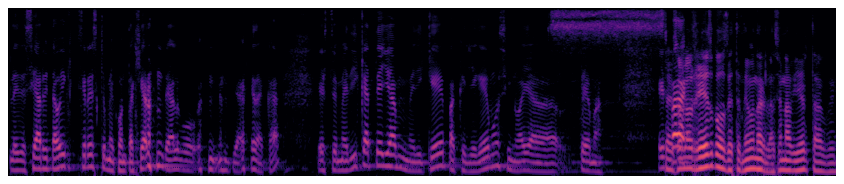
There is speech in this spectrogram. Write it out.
le decía a Rita, oye, ¿qué crees que me contagiaron de algo en el viaje de acá? Este, medícate, ya me mediqué para que lleguemos y no haya tema. Es Esos para son los riesgos de tener una relación abierta, güey.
